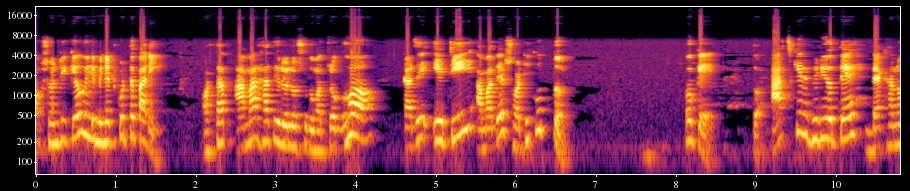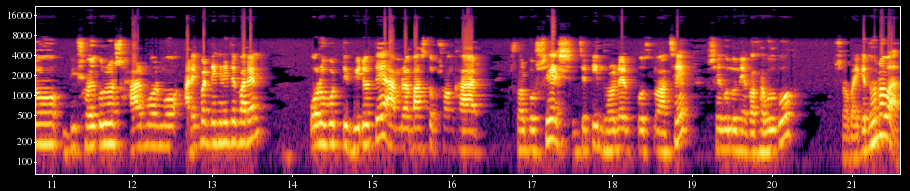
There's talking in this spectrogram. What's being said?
অপশনটিকেও এলিমিনেট করতে পারি। অর্থাৎ আমার হাতে রইল শুধুমাত্র ঘ, কাজে এটি আমাদের সঠিক উত্তর। ওকে তো আজকের ভিডিওতে দেখানো বিষয়গুলোর সারমর্ম আরেকবার দেখে নিতে পারেন। পরবর্তী ভিডিওতে আমরা বাস্তব সংখ্যার সর্বশেষ যে তিন ধরনের প্রশ্ন আছে, সেগুলো নিয়ে কথা বলব। সবাইকে ধন্যবাদ।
